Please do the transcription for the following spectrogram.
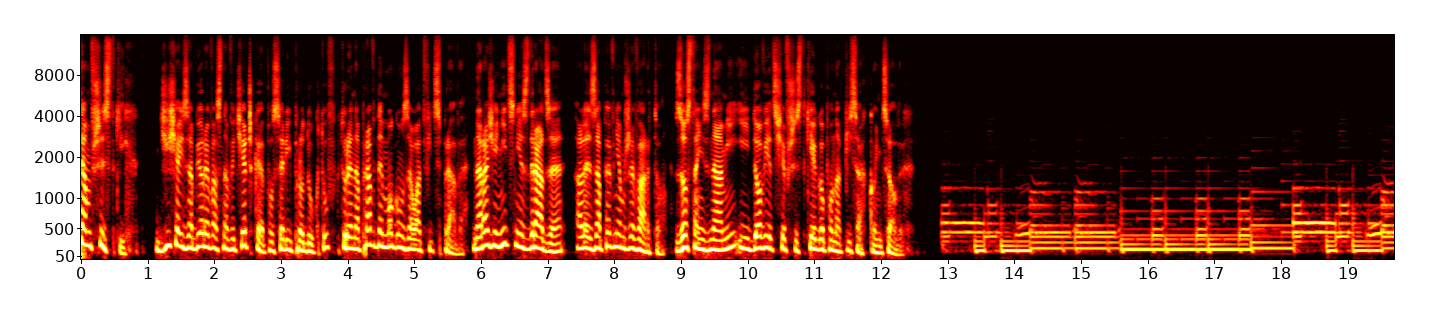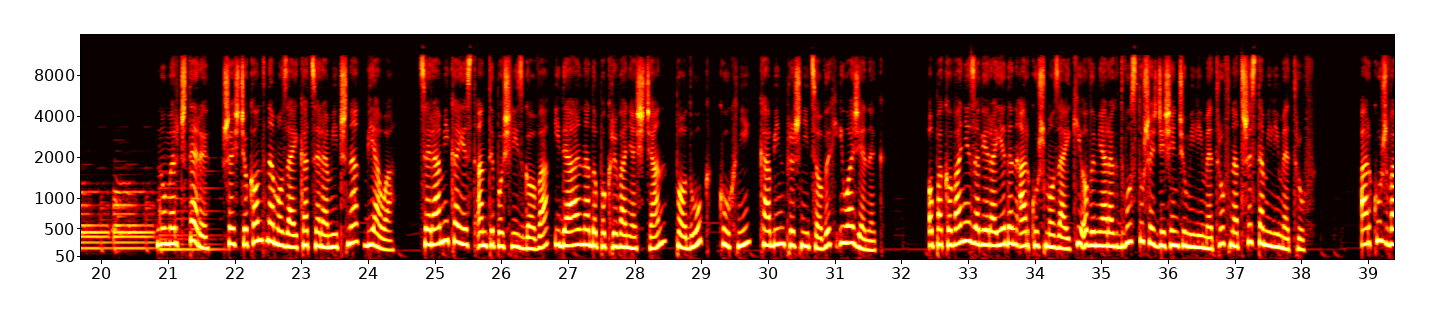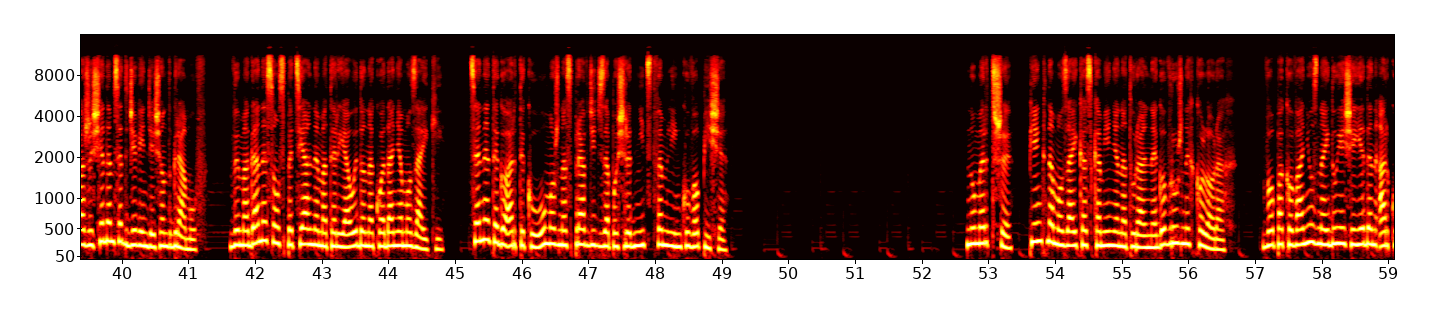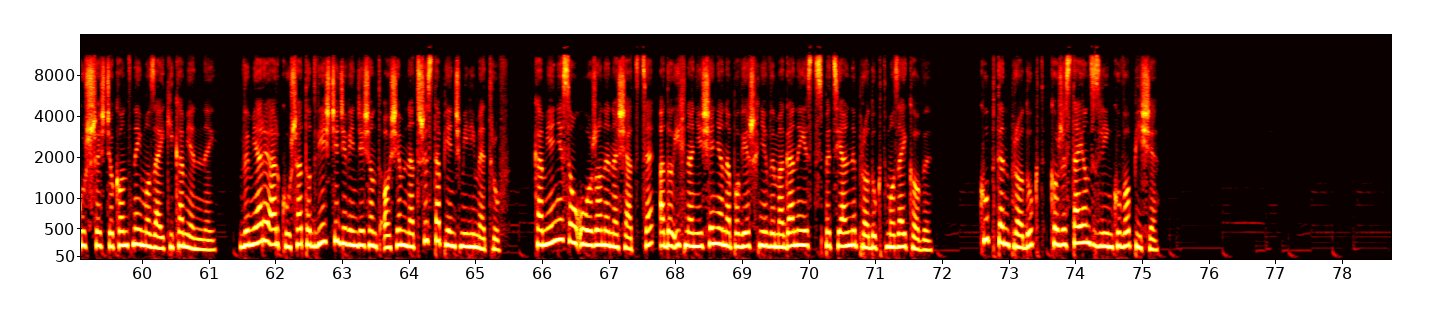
Witam wszystkich. Dzisiaj zabiorę Was na wycieczkę po serii produktów, które naprawdę mogą załatwić sprawę. Na razie nic nie zdradzę, ale zapewniam, że warto. Zostań z nami i dowiedz się wszystkiego po napisach końcowych. Numer 4. Sześciokątna mozaika ceramiczna, biała. Ceramika jest antypoślizgowa, idealna do pokrywania ścian, podłóg, kuchni, kabin prysznicowych i łazienek. Opakowanie zawiera jeden arkusz mozaiki o wymiarach 260 mm na 300 mm. Arkusz waży 790 gramów. Wymagane są specjalne materiały do nakładania mozaiki. Cenę tego artykułu można sprawdzić za pośrednictwem linku w opisie. Numer 3. Piękna mozaika z kamienia naturalnego w różnych kolorach. W opakowaniu znajduje się jeden arkusz sześciokątnej mozaiki kamiennej. Wymiary arkusza to 298 na 305 mm. Kamienie są ułożone na siatce, a do ich naniesienia na powierzchnię wymagany jest specjalny produkt mozaikowy. Kup ten produkt, korzystając z linku w opisie.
